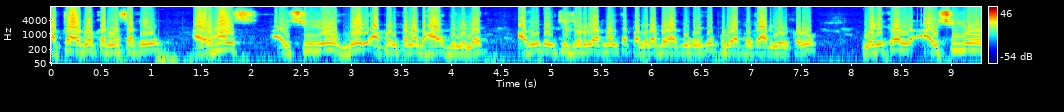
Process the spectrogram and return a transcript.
अत्यावधक करण्यासाठी advance I C U bed आपण त्यांना दहा दिलेले आहेत. अजून त्यांची जरुरी आपल्याला त्या पंधरा बेड अजून द्यायचे पुढे आपण ते ॲडमिट करू. मेडिकल आय सी यू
